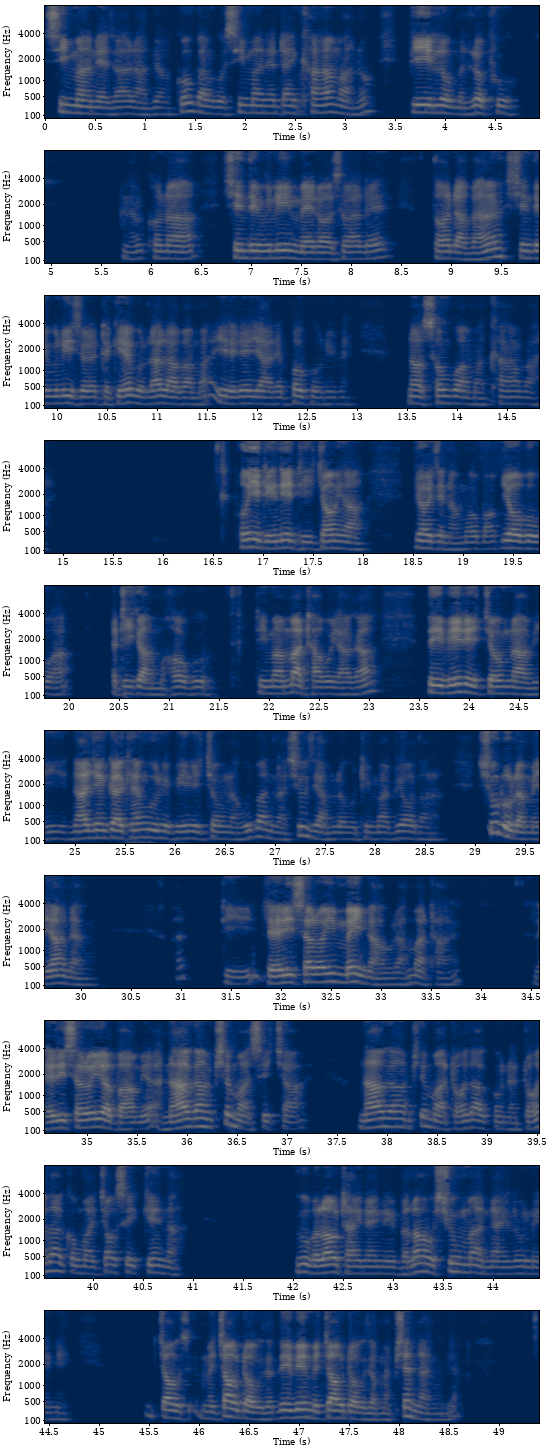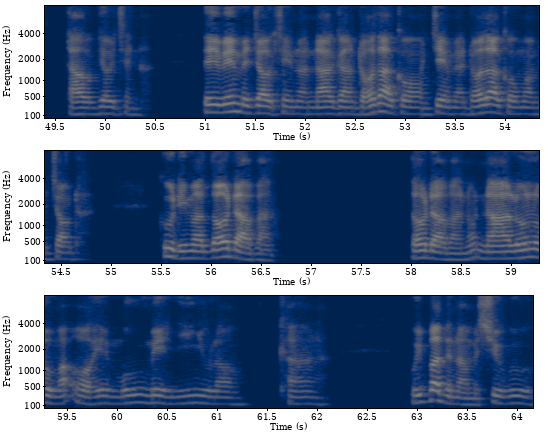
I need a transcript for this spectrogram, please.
စီမံနေဆိုတာပြောကိုယ်ကံကိုစီမံတဲ့အတိုင်းခံရမှာနော်ပြေးလို့မလွတ်ဘူးနော်ခုနရှင်သေဝိလိမေတော်ဆိုတာလေသောတာပန်ရှင်သေဝိလိဆိုတဲ့တကယ်ကိုလလပါမှာအေရတဲ့ရတဲ့ပုံကိုယ်လေးပဲနောက်ဆုံးဘဝမှာခံရပါတယ်ဘုန်းကြီးဒီနေ့ဒီအကြောင်းအရာပြောချင်တာမဟုတ်ပါပြောဖို့ကအဓိကမဟုတ်ဘူးဒီမှာမှတ်ထားဖို့ရက သေဘေးတွေကြုံလာပြီနာကျင်ကြက်ခဲမှုတွေဘေးတွေကြုံလာဝိပဿနာရှုစရာမလိုဘူးဒီမှာပြောသွားတာရှုလို့လည်းမရနိုင်ဘူးဒီလေဒီဆရာကြီးမိတ်နာဟုတာမှတ်ထားတယ်လေဒီဆရာကြီးကဗာမြအနာဂံဖြစ်မှစိတ်ချအနာဂံဖြစ်မှဒေါသကုန်တယ်ဒေါသကုန်မှကြောက်စိတ်ကင်းတာအခုဘလောက်ထိုင်နိုင်နေဘလောက်ရှုမှတ်နိုင်လို့နေနေကြောက်မကြောက်တော့ဘူးဆိုသေဘေးမကြောက်တော့ဘူးဆိုမဖြစ်နိုင်ဘူးဗျဒါကိုပြောချင်တာ သေဘေးမကြောက်ချင်တော့နာဂံဒေါသကုန်ကျင့်မယ်ဒေါသကုန်မှမကြောက်တာခုဒီမှာသောတာပန်သောတာပန်နော်နာလုံးလို့မအော်ဟေးမူးမေ့ညီးညူလောင်ခံဝိပဿနာမရှိဘူး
